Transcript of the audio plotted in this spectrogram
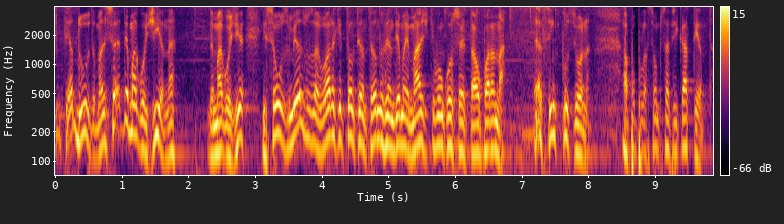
Não tenha dúvida, mas isso é demagogia, né? Demagogia. E são os mesmos agora que estão tentando vender uma imagem que vão consertar o Paraná. É assim que funciona. A população precisa ficar atenta.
